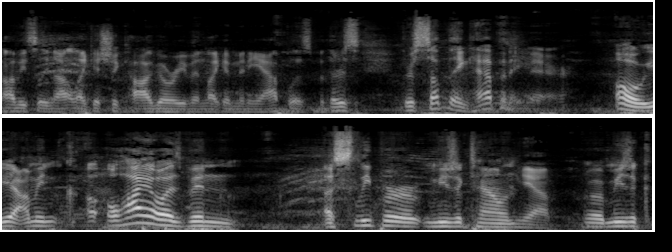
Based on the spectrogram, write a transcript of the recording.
obviously not like a Chicago or even like a Minneapolis, but there's there's something happening there. Oh yeah, I mean, Ohio has been a sleeper music town Yeah, or music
